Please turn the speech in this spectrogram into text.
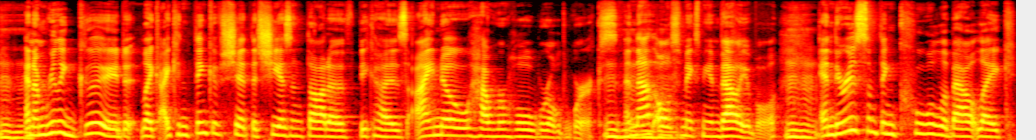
Mm-hmm. And I'm really good. Like I can think of shit that she hasn't thought of because I know how her whole world works. Mm-hmm, And that also makes me invaluable. And there is something cool about like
